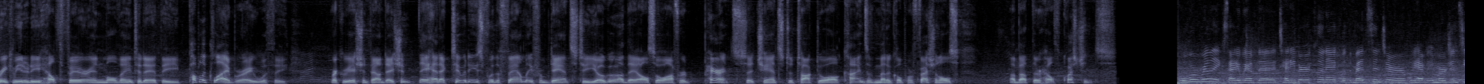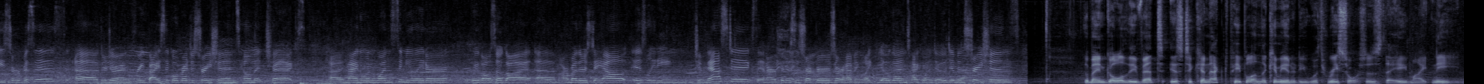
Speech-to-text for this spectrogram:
free community health fair in Mulvane today at the public library with the Recreation Foundation. They had activities for the family from dance to yoga. They also offered parents a chance to talk to all kinds of medical professionals about their health questions. Well, we're really excited. We have the Teddy Bear Clinic with the Med Center. We have emergency services. Uh, they're doing free bicycle registrations, helmet checks, uh, 911 simulator. We've also got um, our Mother's Day Out is leading gymnastics, and our fitness instructors are having like yoga and taekwondo demonstrations. The main goal of the event is to connect people in the community with resources they might need.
